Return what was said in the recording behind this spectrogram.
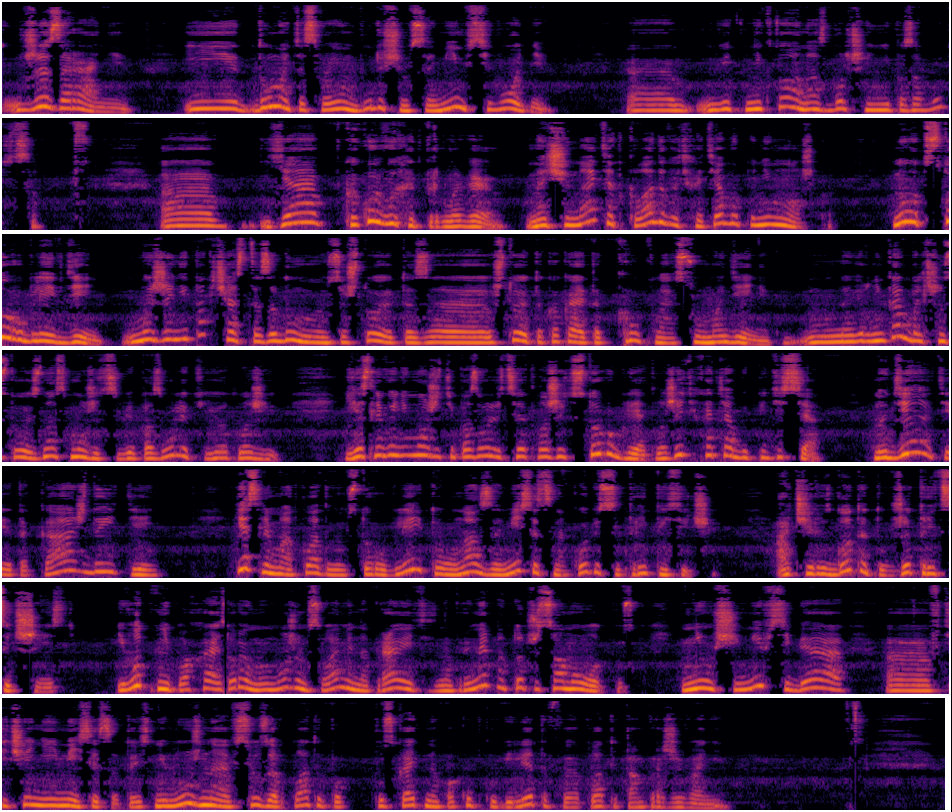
уже заранее и думать о своем будущем самим сегодня. Э, ведь никто о нас больше не позаботится. А, я какой выход предлагаю? Начинать откладывать хотя бы понемножку. Ну вот 100 рублей в день. Мы же не так часто задумываемся, что это за, что это какая-то крупная сумма денег. Наверняка большинство из нас может себе позволить ее отложить. Если вы не можете позволить себе отложить 100 рублей, отложите хотя бы 50. Но делайте это каждый день. Если мы откладываем 100 рублей, то у нас за месяц накопится 3000, а через год это уже 36. И вот неплохая история мы можем с вами направить, например, на тот же самый отпуск, не ущемив себя в течение месяца. То есть не нужно всю зарплату пускать на покупку билетов и оплату там проживания.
